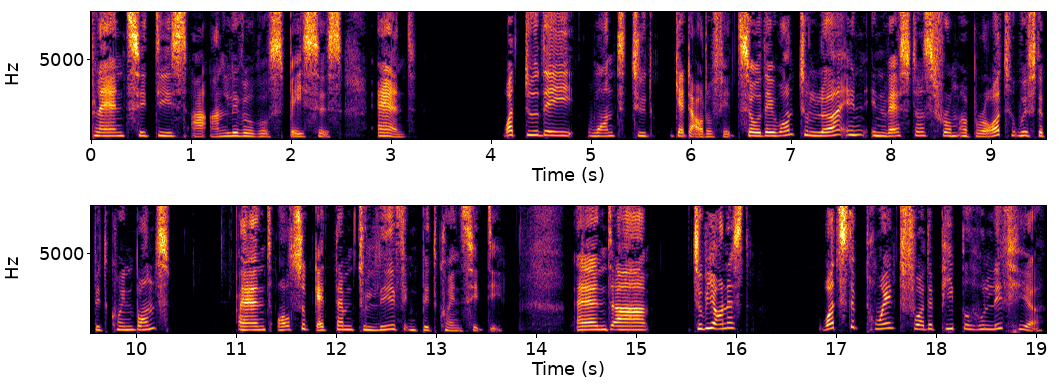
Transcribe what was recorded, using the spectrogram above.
planned cities are unlivable spaces. And what do they want to get out of it? So they want to lure in investors from abroad with the Bitcoin bonds and also get them to live in Bitcoin City. And uh, to be honest, what's the point for the people who live here?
